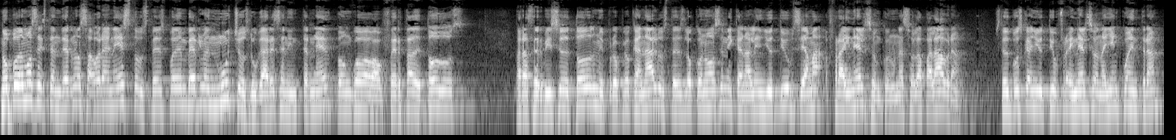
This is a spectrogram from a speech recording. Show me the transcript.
No podemos extendernos ahora en esto, ustedes pueden verlo en muchos lugares en internet, pongo a oferta de todos para servicio de todos, mi propio canal, ustedes lo conocen, mi canal en YouTube se llama Fray Nelson, con una sola palabra. Usted busca en YouTube Fray Nelson, ahí encuentra.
